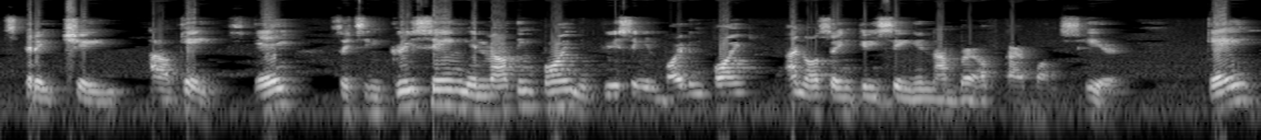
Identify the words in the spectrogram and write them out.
straight chain alkanes. Okay, so it's increasing in melting point, increasing in boiling point, and also increasing in number of carbons here. Okay.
